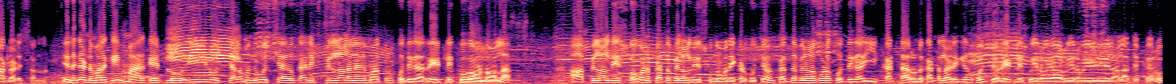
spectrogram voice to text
మాట్లాడిస్తాను. ఎందుకంటే మనకి మార్కెట్లో ఈరోజు చాలామంది వచ్చారు కానీ పిల్లలు అనేది మాత్రం కొద్దిగా రేట్లు ఎక్కువగా ఉండడం వల్ల ఆ పిల్లలు తీసుకోకుండా పెద్ద పిల్లలు తీసుకుందామని ఇక్కడికి వచ్చాము. పెద్ద పిల్లలు కూడా కొద్దిగా ఈ కట్ట రెండు కట్టలు అడిగాం కొంచెం రేట్లు ఎక్కువ ఇరవై ఆరు ఇరవై ఏడు వేలు అలా చెప్పారు.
